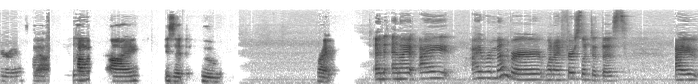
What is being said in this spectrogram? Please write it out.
Curious. uh, Yeah. How is it I? Is it who? Right. and and I I I remember when I first looked at this, I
